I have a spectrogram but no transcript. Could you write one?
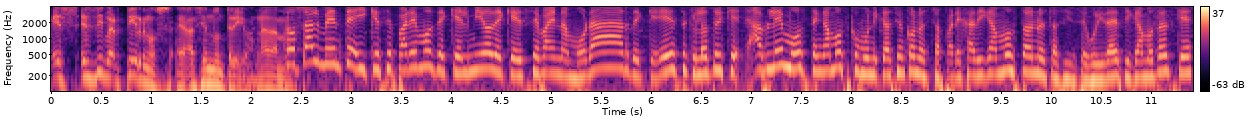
es, es divertirnos eh, haciendo un trío, nada más. Totalmente, y que separemos de que el miedo de que se va a enamorar, de que esto, que el otro, y que hablemos, tengamos comunicación con nuestra pareja, digamos todas nuestras inseguridades, digamos, ¿sabes qué?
